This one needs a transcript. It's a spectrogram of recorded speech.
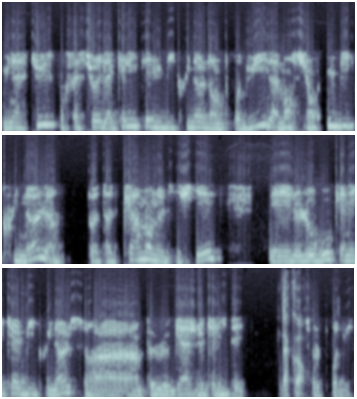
Une astuce pour s'assurer de la qualité de l'ubiquinol dans le produit, la mention ubiquinol doit être clairement notifiée et le logo Kaneka Ubiquinol sera un peu le gage de qualité sur le produit.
